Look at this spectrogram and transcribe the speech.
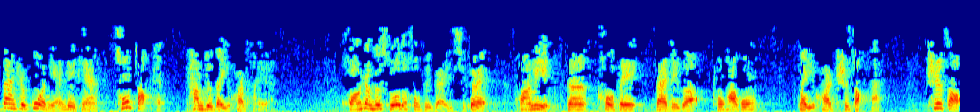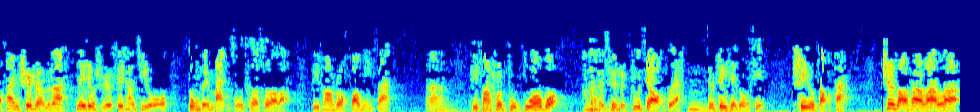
但是过年这天，从早晨他们就在一块团圆，皇上跟所有的后妃在一起。对，皇帝跟后妃在这个崇华宫在一块吃早饭，吃早饭吃什么呢？那就是非常具有东北满族特色了，比方说黄米饭。啊，比方说煮饽饽，就是煮饺子呀，就这些东西，吃一个早饭。吃早饭完了，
